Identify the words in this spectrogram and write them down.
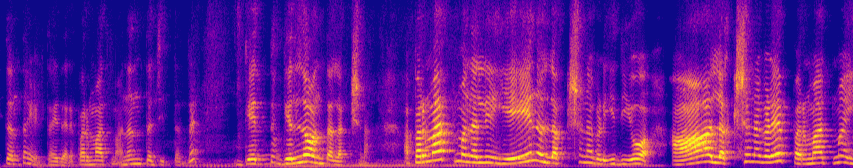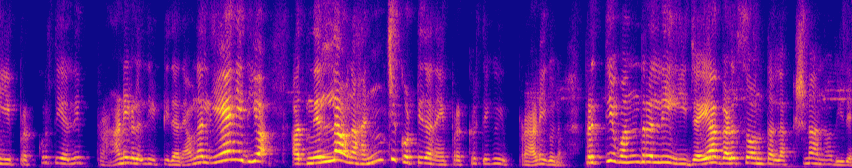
ಜಿತ್ ಅಂತ ಹೇಳ್ತಾ ಇದ್ದಾರೆ. ಪರಮಾತ್ಮ ಅನಂತ ಜಿತ್ ಅಂದ್ರೆ ಗೆದ್ದು ಗೆಲ್ಲೋ ಅಂತ ಲಕ್ಷಣ. ಆ ಪರಮಾತ್ಮನಲ್ಲಿ ಏನು ಲಕ್ಷಣಗಳು ಇದೆಯೋ ಆ ಲಕ್ಷಣಗಳೇ ಪರಮಾತ್ಮ ಈ ಪ್ರಕೃತಿಯಲ್ಲಿ ಪ್ರಾಣಿಗಳಲ್ಲಿ ಇಟ್ಟಿದ್ದಾನೆ. ಅವನಲ್ಲಿ ಏನಿದೆಯೋ ಅದನ್ನೆಲ್ಲ ಅವನು ಹಂಚಿ ಕೊಟ್ಟಿದ್ದಾನೆ ಈ ಪ್ರಕೃತಿಗೂ, ಈ ಪ್ರಾಣಿಗೂ. ಪ್ರತಿ ಒಂದರಲ್ಲಿ ಈ ಜಯ ಗಳಿಸೋ ಅಂತ ಲಕ್ಷಣ ಅನ್ನೋದಿದೆ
